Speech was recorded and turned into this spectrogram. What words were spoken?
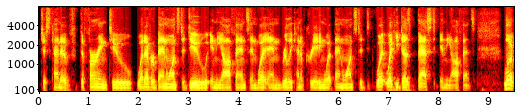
just kind of deferring to whatever Ben wants to do in the offense, and what and really kind of creating what Ben wants to what what he does best in the offense. Look,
